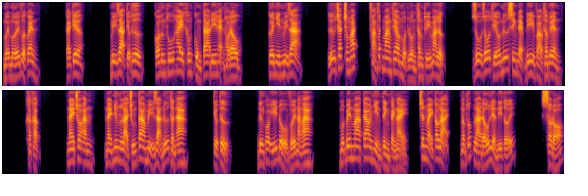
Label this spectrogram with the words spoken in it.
mới mới vừa quen. Cái kia mỹ dạ tiểu thư, có hứng thú hay không cùng ta đi hẹn hò đâu? Cười nhìn mỹ dạ. Lữ chắc trong mắt phản phất mang theo một luồng thâm thúy ma lực. Dụ dỗ thiếu nữ xinh đẹp đi vào thâm uyên. Khắc khắc nay cho ăn, này nhưng là chúng ta mị dạ nữ thần a. Tiểu tử, đừng có ý đồ với nàng a. Một bên ma cao nhìn tình cảnh này, chân mày cao lại, ngậm thuốc la đấu liền đi tới. Sau đó,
